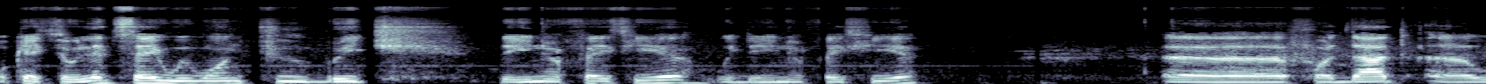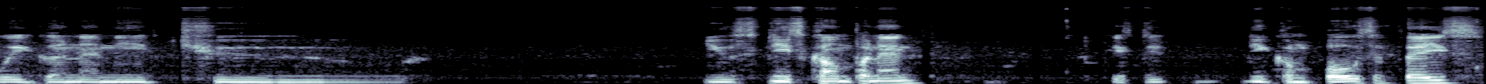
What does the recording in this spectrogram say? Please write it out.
Okay so let's say we want to bridge the interface here with the interface here. Uh, for that uh, we're gonna need to use this component. Is the decompose the face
